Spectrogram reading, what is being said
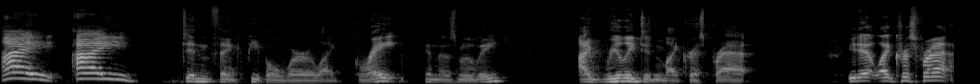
I I didn't think people were like great in this movie. I really didn't like Chris Pratt. you didn't like Chris Pratt?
